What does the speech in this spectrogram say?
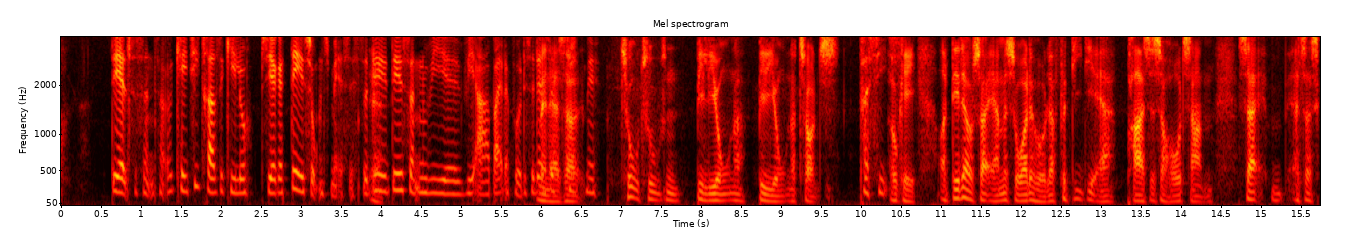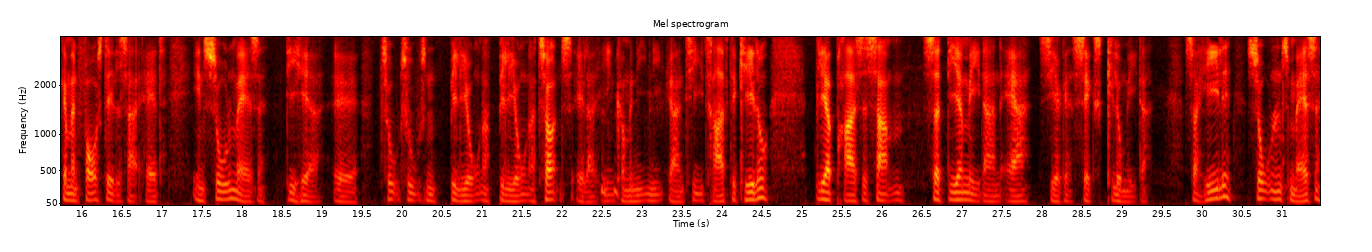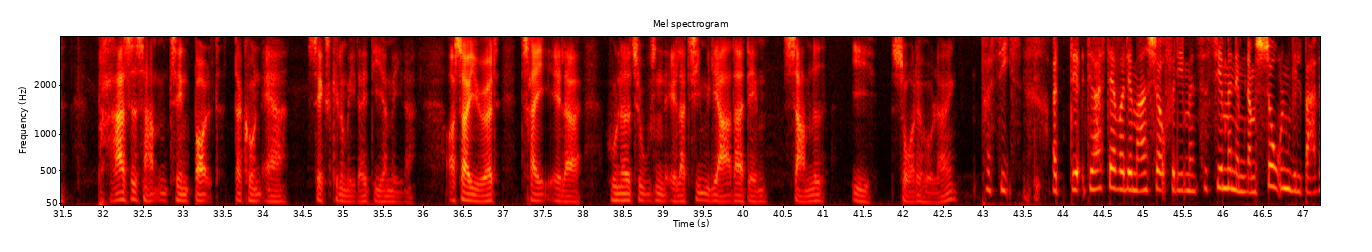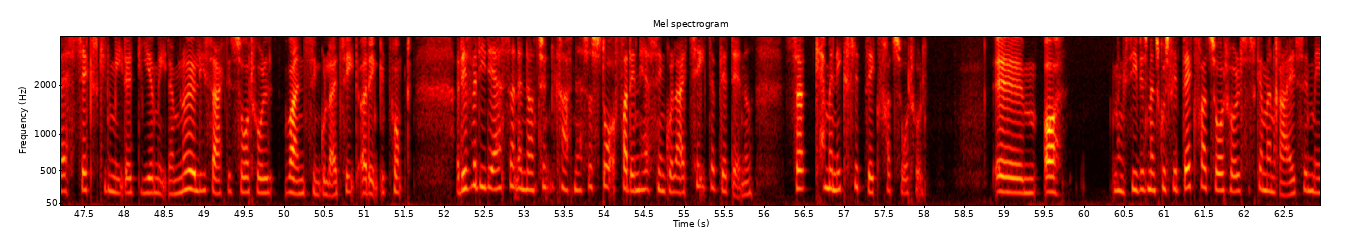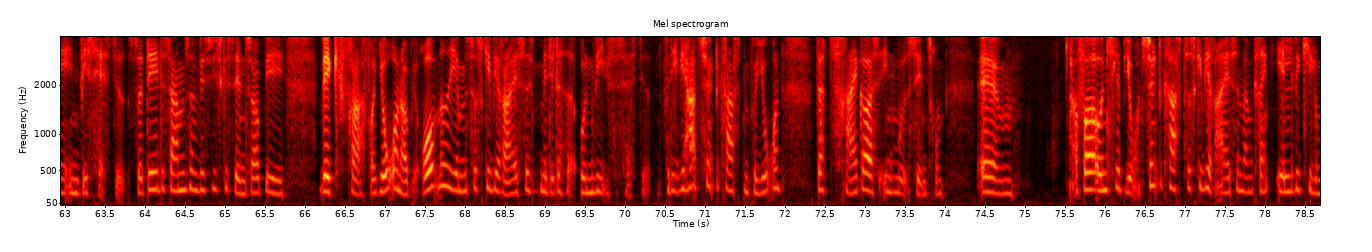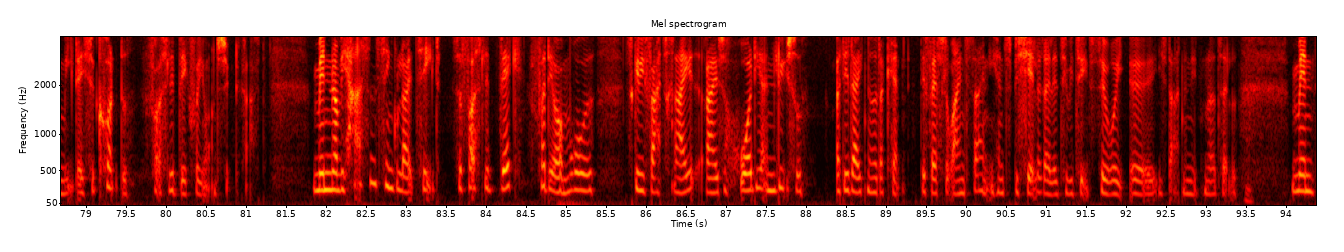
Det er altid sådan, så okay, 10 30 kilo cirka, det er solens masse. Så det, Ja. det er sådan, vi, øh, vi arbejder på det. Så det er Men altså, altså- 10 med. 2.000 billioner billioner tons. Præcis. Okay, og det der jo så er med sorte huller, fordi de er presset så hårdt sammen, så altså, skal man forestille sig, at en solmasse, de her øh, 2.000 billioner billioner tons, eller 1,99 gange 10 30 kilo, bliver presset sammen, så diameteren er cirka 6 kilometer. Så hele solens masse presset sammen til en bold, der kun er 6 km i diameter. Og så i øvrigt 3 eller 100.000 eller 10 milliarder af dem samlet i sorte huller. Ikke? Præcis. Og det, det er også der, hvor det er meget sjovt, fordi man, så siger man nemlig, at solen ville bare være 6 km i diameter. Men nu har jeg jo lige sagt, at et sort hul var en singularitet og et enkelt punkt. Og det er fordi, det er sådan, at når tyngdekraften er så stor fra den her singularitet, der bliver dannet, så kan man ikke slippe væk fra et sort hul. Øhm, og man kan sige, hvis man skulle slippe væk fra et sort hul, så skal man rejse med en vis hastighed. Så det er det samme som, hvis vi skal sendes op i, væk fra, fra jorden op i rummet, jamen så skal vi rejse med det, der hedder undvigelseshastigheden. Fordi vi har tyngdekraften på jorden, der trækker os ind mod centrum. Øhm, Og for at undslippe jordens tyngdekraft, så skal vi rejse med omkring 11 km i sekundet for at slippe væk fra jordens tyngdekraft. Men når vi har sådan en singularitet, så for at slippe væk fra det område, skal vi faktisk rejse hurtigere end lyset. Og det er der ikke noget, der kan. Det fastslog Einstein i hans specielle relativitetsteori øh, i starten af 1900-tallet. Mm. Men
